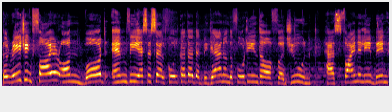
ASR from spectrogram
The raging fire on board MVSSL Kolkata that began on the 14th of uh, June has finally been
